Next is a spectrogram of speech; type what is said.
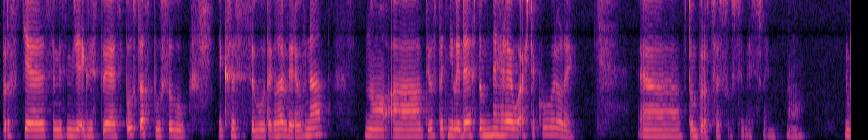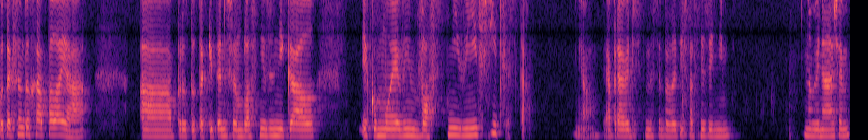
prostě si myslím, že existuje spousta způsobů, jak se se sebou takhle vyrovnat. No a ty ostatní lidé v tom nehrajou až takovou roli. E, v tom procesu si myslím. No. Nebo tak jsem to chápala já. A proto taky ten film vlastně vznikal jako moje vlastní vnitřní cesta. Jo. Já právě, když jsme se bavili teď vlastně s jedním novinářem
